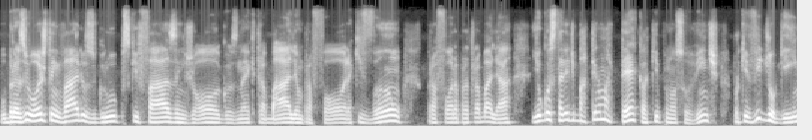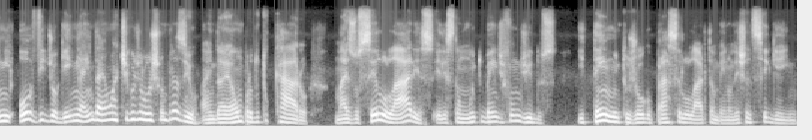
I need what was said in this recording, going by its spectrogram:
O Brasil hoje tem vários grupos que fazem jogos, né? Que trabalham para fora, que vão para fora para trabalhar. E eu gostaria de bater numa tecla aqui para o nosso ouvinte, porque videogame, o videogame ainda é um artigo de luxo no Brasil, ainda é um produto caro, mas os celulares, eles estão muito bem difundidos. E tem muito jogo para celular também, não deixa de ser game.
